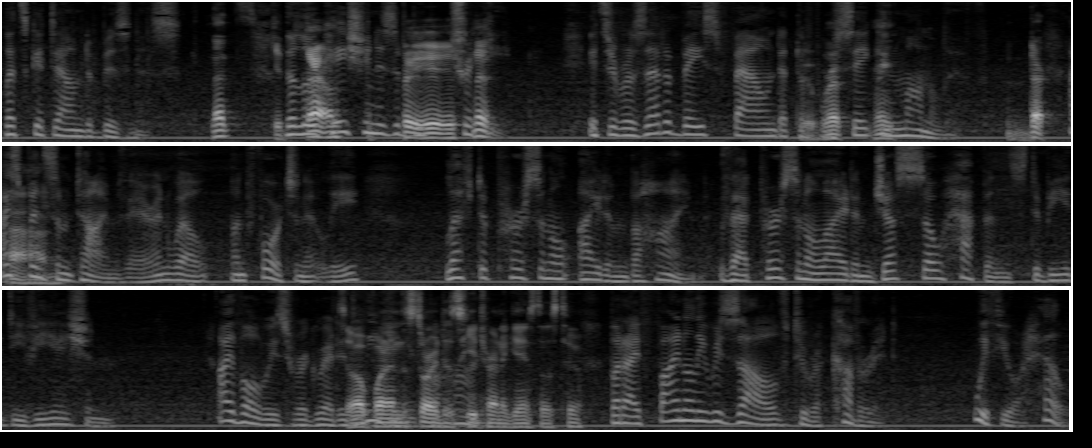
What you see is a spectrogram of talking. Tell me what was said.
let's get down to business. Let's get The down location to is a bit tricky. It's a Rosetta base found at the Forsaken Monolith. I spent on. some time there and, well, unfortunately, left a personal item behind. That personal item just so happens to be a deviation. I've always regretted So, what point in the story does he turn against those two? But I finally resolved to recover it. With your help,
